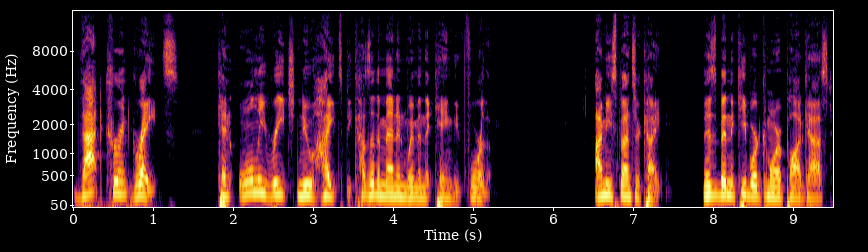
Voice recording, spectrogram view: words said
that current greats can only reach new heights because of the men and women that came before them. I'm E. Spencer Kyte. This has been the Keyboard Kimura podcast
